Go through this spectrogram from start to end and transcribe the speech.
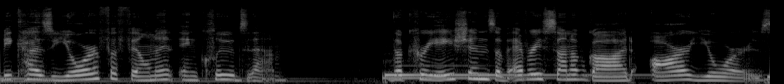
because your fulfillment includes them. The creations of every Son of God are yours,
